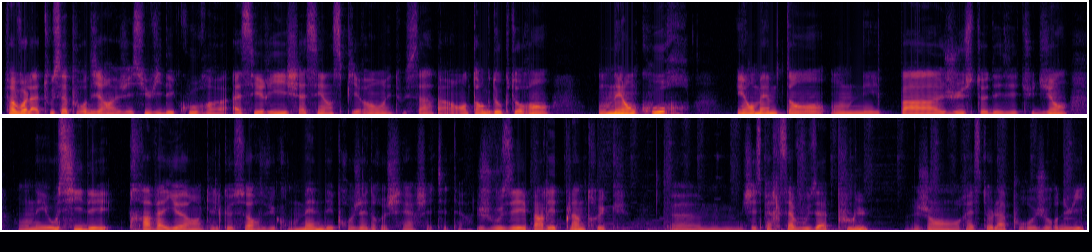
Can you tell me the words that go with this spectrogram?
Enfin voilà, tout ça pour dire, j'ai suivi des cours assez riches, assez inspirants et tout ça. En tant que doctorant, on est en cours, et en même temps, on n'est pas juste des étudiants, on est aussi des travailleurs en quelque sorte, vu qu'on mène des projets de recherche, etc. Je vous ai parlé de plein de trucs. Euh, j'espère que ça vous a plu. J'en reste là pour aujourd'hui.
